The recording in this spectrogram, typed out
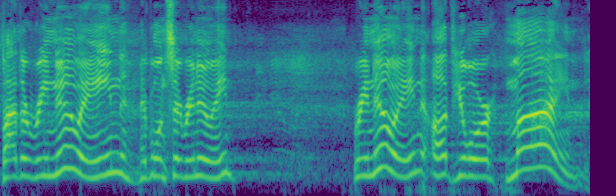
by the renewing, everyone say renewing, renewing of your mind.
